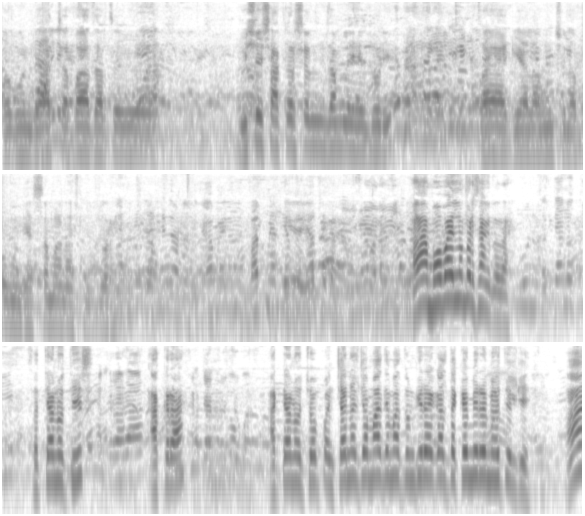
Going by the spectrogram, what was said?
बघून घ्या आजच्या बाजारचं विशेष आकर्षण जमले हे जोडी. पाया घ्यायला उंचीला बघून घ्या समान असले जोड आहे. हा मोबाईल नंबर सांग दादा. सत्त्याण्णव तीस. अकरा. अठ्ठ्याण्णव चोपन्न. चॅनलच्या माध्यमातून गिरायकाल तर कमी रमी होतील की? हा?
